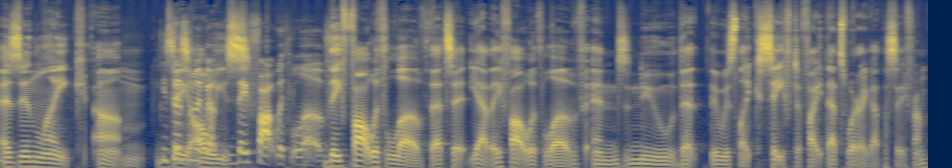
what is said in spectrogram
as in like um, Mm-hmm. He they always they fought with love. they fought with love. That's it. Yeah, they fought with love and knew that it was like safe to fight. That's where I got the safe from.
